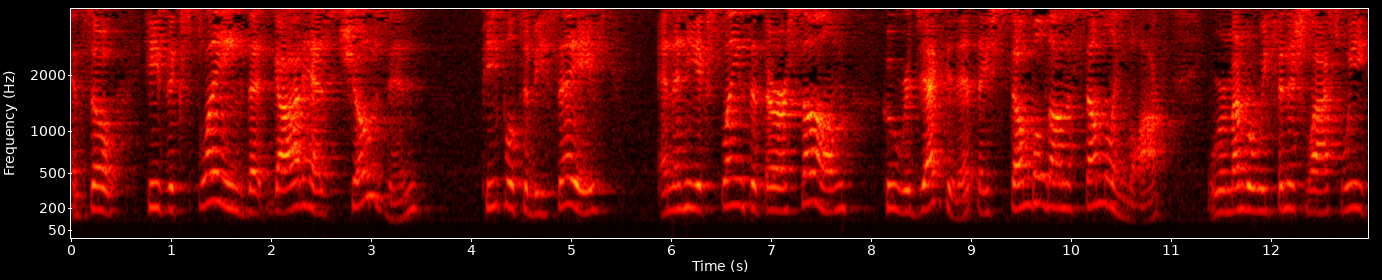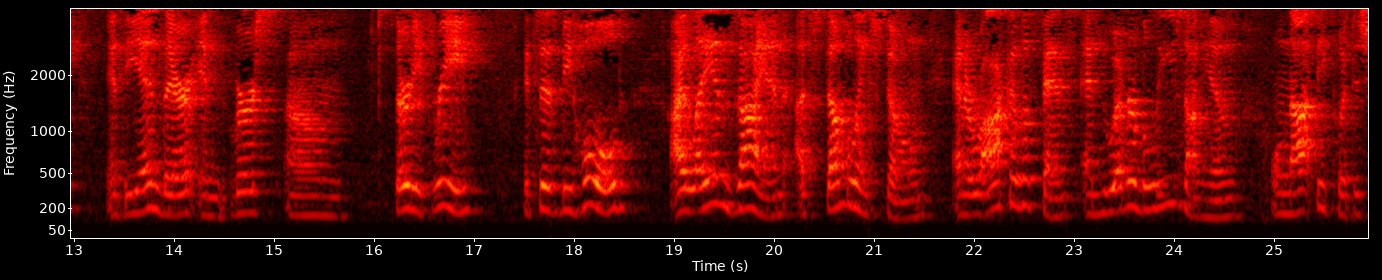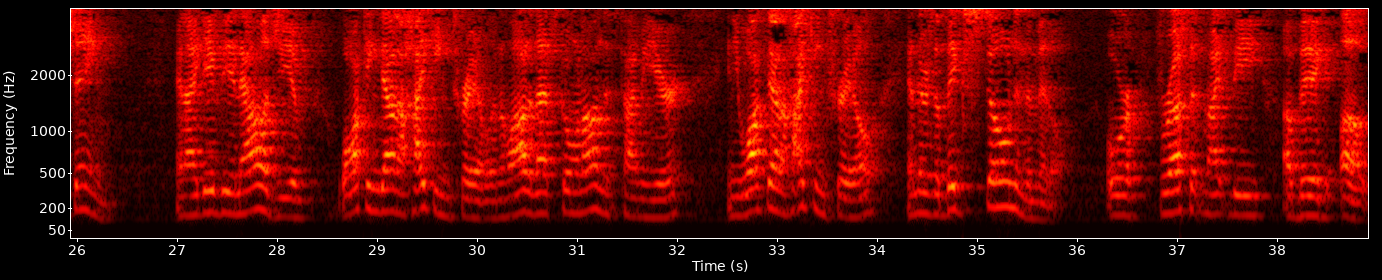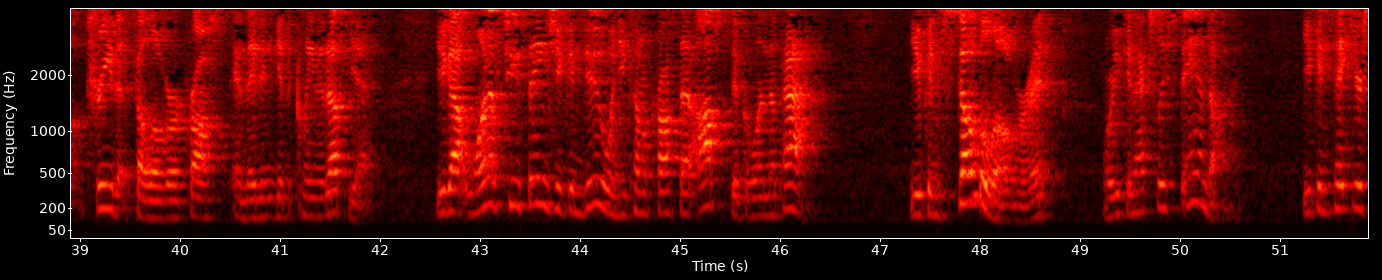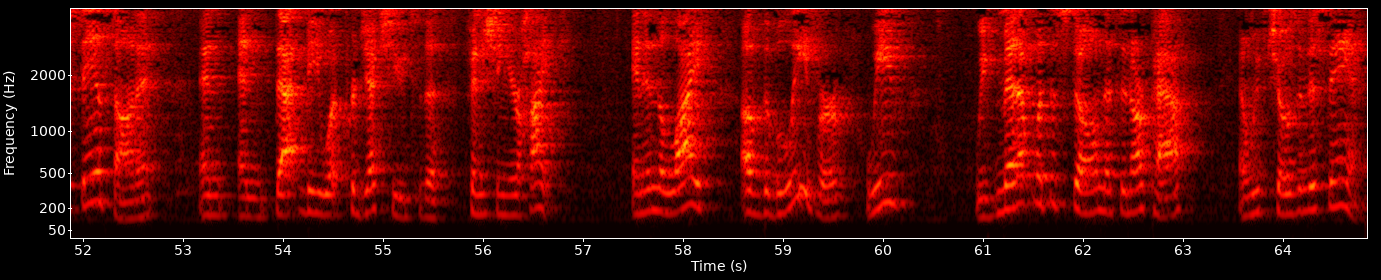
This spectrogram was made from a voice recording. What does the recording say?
And so he's explained that God has chosen people to be saved And then he explains that there are some who rejected it. They stumbled on the stumbling block. Remember, we finished last week at the end there in verse um, 33. It says, Behold, I lay in Zion a stumbling stone and a rock of offense, and whoever believes on him will not be put to shame. And I gave the analogy of walking down a hiking trail, and a lot of that's going on this time of year. And you walk down a hiking trail, and there's a big stone in the middle. Or for us, it might be a big uh, tree that fell over across and they didn't get to clean it up yet. You got one of two things you can do when you come across that obstacle in the path. You can stumble over it, or you can actually stand on it. You can take your stance on it, and, and that be what projects you to the finishing your hike. And in the life of the believer, we've, we've met up with the stone that's in our path, and we've chosen to stand.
